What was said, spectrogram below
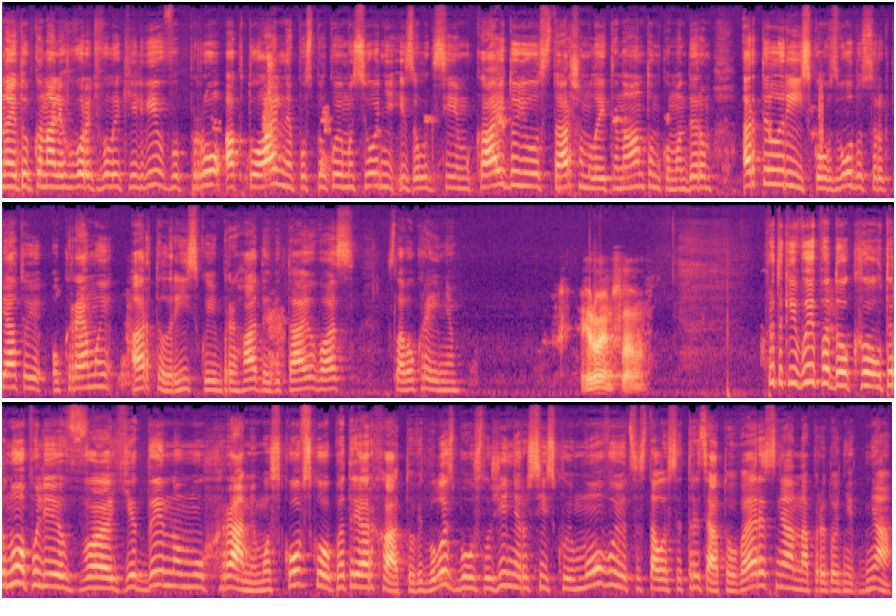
На ютуб каналі говорить Великий Львів про актуальне. Поспілкуємося сьогодні із Олексієм Кайдою, старшим лейтенантом, командиром артилерійського взводу 45-ї окремої артилерійської бригади. Вітаю вас! Слава Україні! Героям слава! Про такий випадок у Тернополі в єдиному храмі Московського патріархату відбулось богослужіння російською мовою. Це сталося 30 вересня напередодні дня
